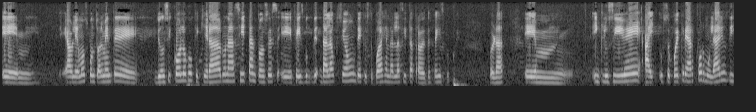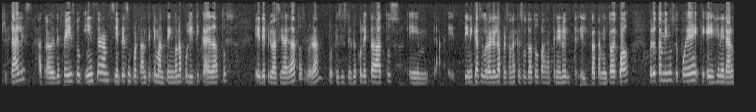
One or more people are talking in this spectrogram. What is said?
eh, hablemos puntualmente de de un psicólogo que quiera dar una cita, entonces eh, Facebook da la opción de que usted pueda agendar la cita a través de Facebook, ¿verdad? Eh, inclusive hay, usted puede crear formularios digitales a través de Facebook, Instagram, siempre es importante que mantenga una política de datos eh, de privacidad de datos, ¿verdad? Porque si usted recolecta datos, em, tiene que asegurarle a la persona que esos datos van a tener el, tratamiento adecuado, pero también usted puede eh, generar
